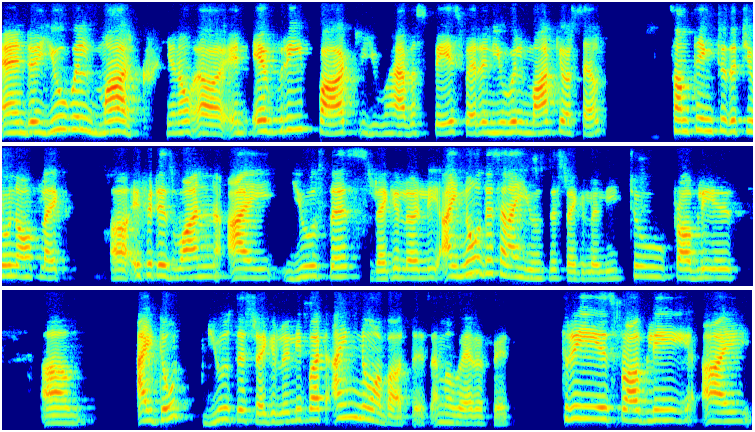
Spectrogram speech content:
and uh, you will mark you know uh, in every part you have a space wherein you will mark yourself something to the tune of like uh, if it is one i use this regularly. I know this and i use this regularly. Two probably is um, i don't use this regularly but i know about this. I'm aware of it. Three is probably i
